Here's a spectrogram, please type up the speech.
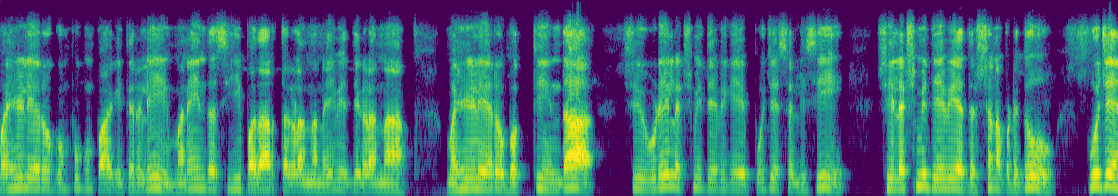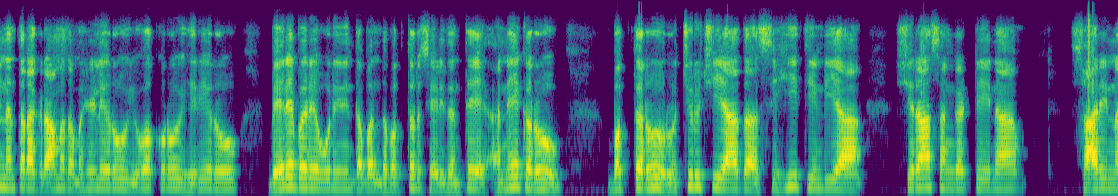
ಮಹಿಳೆಯರು ಗುಂಪು ಗುಂಪಾಗಿ ತೆರಳಿ, ಮನೆಯಿಂದ ಸಿಹಿ ಪದಾರ್ಥಗಳನ್ನ, ನೈವೇದ್ಯಗಳನ್ನ ಮಹಿಳೆಯರು ಭಕ್ತಿಯಿಂದ ಶ್ರೀ ಉಡೇ ಲಕ್ಷ್ಮೀ ದೇವಿಗೆ ಪೂಜೆ ಸಲ್ಲಿಸಿ ಶ್ರೀ ಲಕ್ಷ್ಮೀ ದೇವಿಯ ದರ್ಶನ ಪಡೆದು ಪೂಜೆಯ ನಂತರ ಗ್ರಾಮದ ಮಹಿಳೆಯರು, ಯುವಕರು, ಹಿರಿಯರು, ಬೇರೆ ಬೇರೆ ಊರಿನಿಂದ ಬಂದ ಭಕ್ತರು ಸೇರಿದಂತೆ ಅನೇಕರು ಭಕ್ತರು ರುಚಿ ರುಚಿಯಾದ ಸಿಹಿ ತಿಂಡಿಯ ಶಿರಾ ಸಂಗಟ್ಟಿನ ಸಾರಿನ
